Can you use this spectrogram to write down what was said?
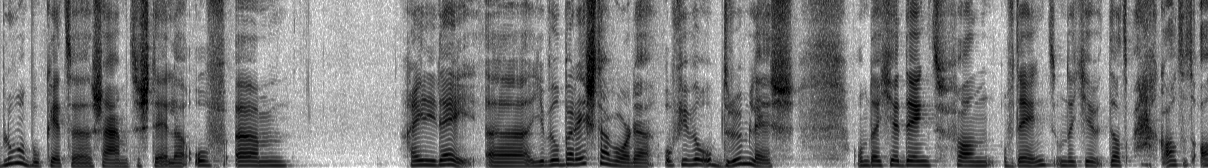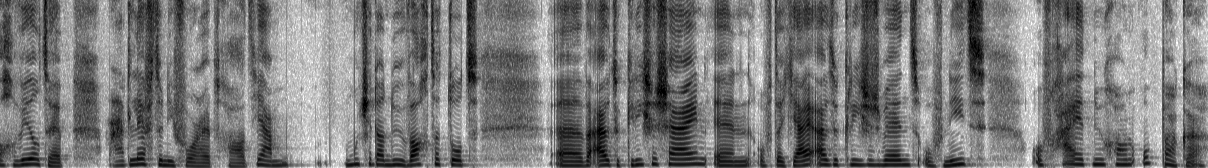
bloemenboeketten samen te stellen. Of um, geen idee, je wil barista worden of je wil op drumles omdat je denkt van, of denkt, omdat je dat eigenlijk altijd al gewild hebt, maar het lef er niet voor hebt gehad. Ja, moet je dan nu wachten tot uh, we uit de crisis zijn en of dat jij uit de crisis bent of niet. Of ga je het nu gewoon oppakken?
